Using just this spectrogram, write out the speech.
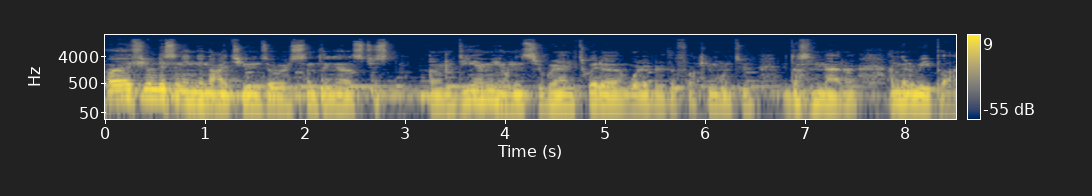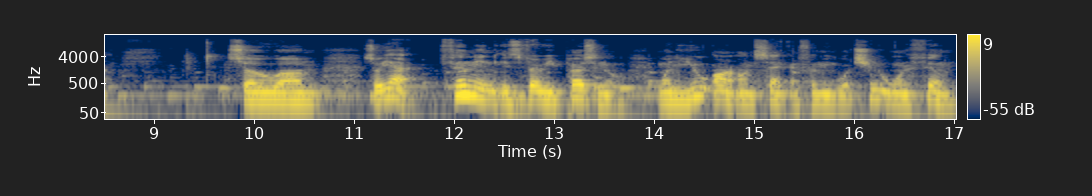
or if you're listening in iTunes or something else, just um, DM me on Instagram, Twitter, whatever the fuck you want to. It doesn't matter. I'm gonna reply. So, um, so yeah, filming is very personal when you are on set and filming what you want to film,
